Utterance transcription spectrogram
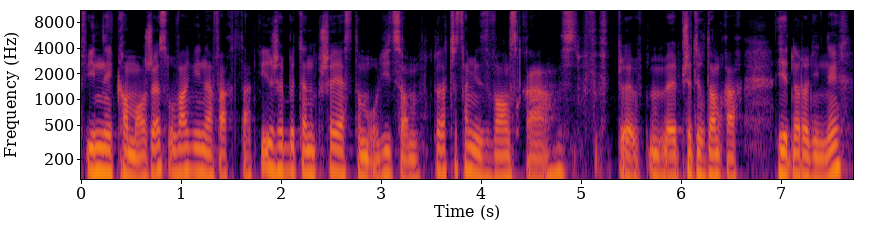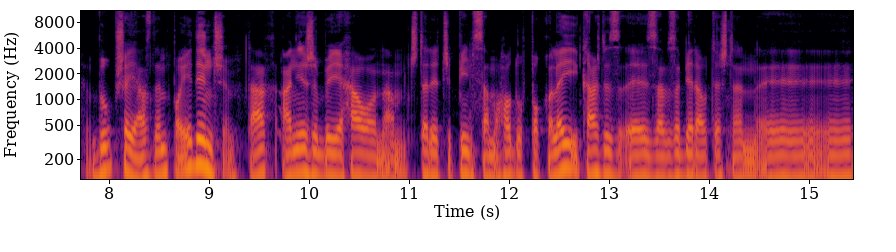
w innej komorze z uwagi na fakt taki, żeby ten przejazd tą ulicą, która czasami jest wąska w, w, przy tych domkach jednorodzinnych, był przejazdem pojedynczym, tak, a nie żeby jechało nam cztery czy pięć samochodów po kolei i każdy z, z, zabierał też ten yy,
